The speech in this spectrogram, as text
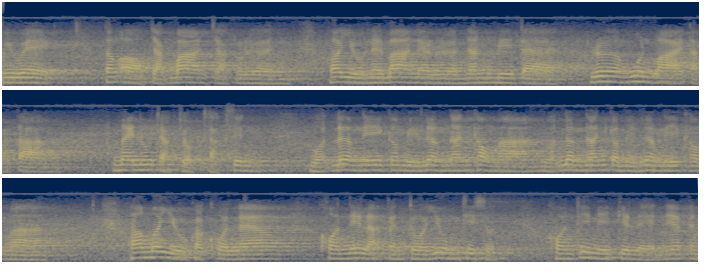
วิเวก ต้องออกจากบ้านจากเรือน เพราะอยู่ในบ้านในเรือนนั้นมีแต่เรื่องวุ่นวายต่างๆ ไม่รู้จักจบจากสิ้น หมดเรื่องนี้ก็มีเรื่องนั้นเข้ามา หมดเรื่องนั้นก็มีเรื่องนี้เข้ามา เพราะเมื่ออยู่กับคนแล้ว คนนี่แหละเป็นตัวยุ่งที่สุด คนที่มีกิเลสเนี่ยเป็น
